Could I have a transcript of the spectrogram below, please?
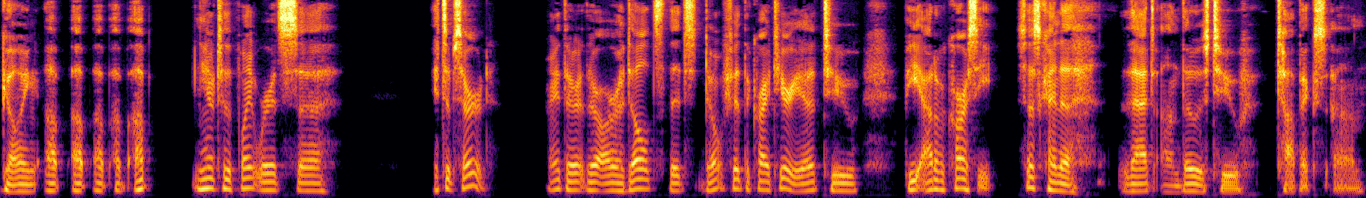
going up, up, up, up, up, you know, to the point where it's, uh, it's absurd right? There, there are adults that don't fit the criteria to be out of a car seat. So that's kind of that on those two topics. Um,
